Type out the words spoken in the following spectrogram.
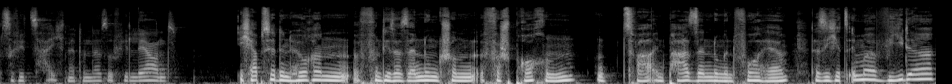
so viel zeichnet und da so viel lernt. Ich habe es ja den Hörern von dieser Sendung schon versprochen, und zwar ein paar Sendungen vorher, dass ich jetzt immer wieder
